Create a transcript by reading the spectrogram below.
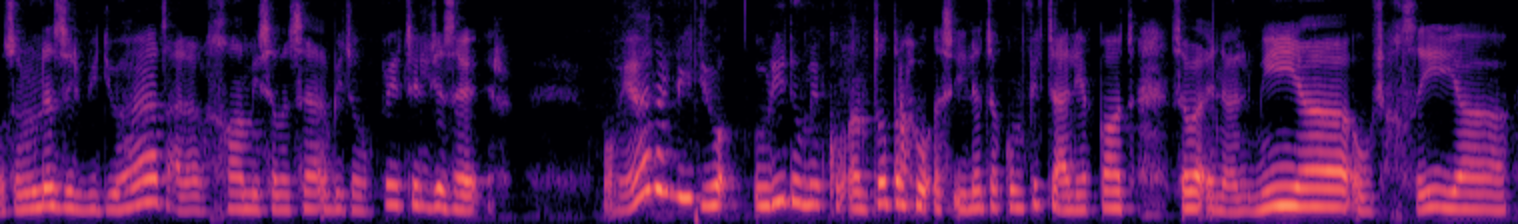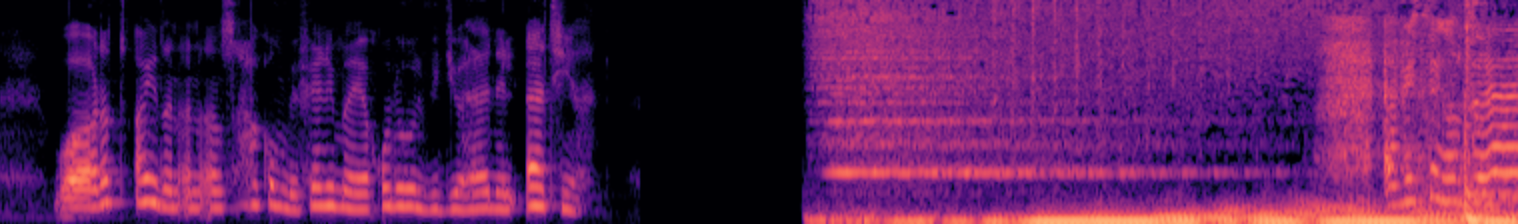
وسننزل فيديوهات على الخامسة مساء بتوقيت الجزائر. وفي هذا الفيديو أريد منكم أن تطرحوا أسئلتكم في التعليقات سواء علمية أو شخصية. وأردت أيضا أن أنصحكم بفعل ما يقوله الفيديوهان الآتيان. Every single day,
